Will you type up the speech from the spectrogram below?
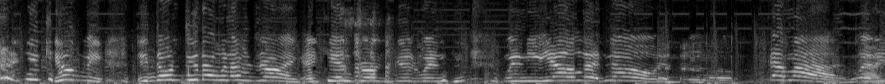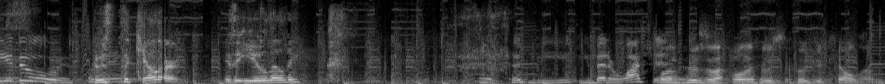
you killed me. You don't do that when I'm drawing. I can't draw good when when you yell at no. Come on, what are you Nice. doing? Who's Okay? the killer? Is it you, Lily? It could be. You better watch it. Well, then who's that? Well, then who's who'd you kill then?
